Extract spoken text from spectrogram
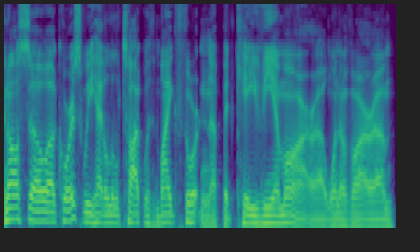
And also, of course, we had a little talk with Mike Thornton up at KVMR, uh, one of our um,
